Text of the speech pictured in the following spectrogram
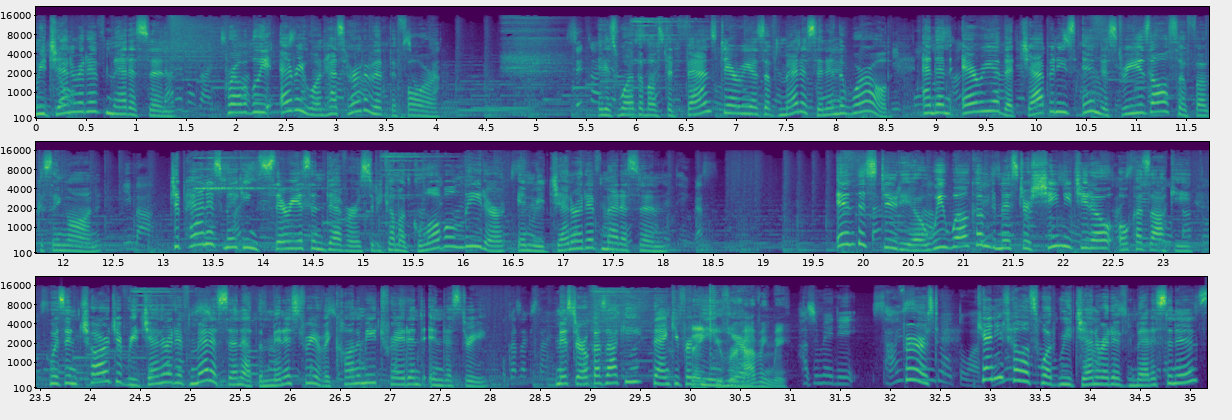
Regenerative medicine. Probably everyone has heard of it before. It is one of the most advanced areas of medicine in the world and an area that Japanese industry is also focusing on. Japan is making serious endeavors to become a global leader in regenerative medicine. In the studio, we welcomed Mr. Shinichiro Okazaki, who is in charge of regenerative medicine at the Ministry of Economy, Trade and Industry. Mr. Okazaki, thank you for being here. thank being you for here. having me. First, can you tell us what regenerative medicine is?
